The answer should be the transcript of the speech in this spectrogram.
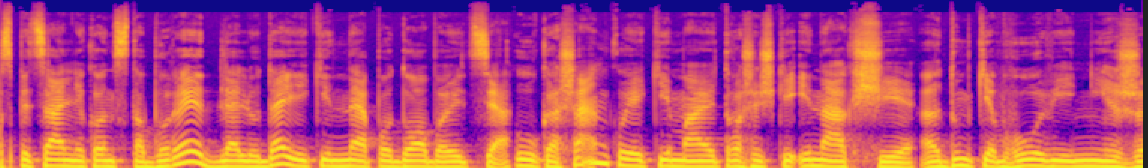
спеціальні концтабори для людей, які не подобаються Лукашенку, які мають трошечки інакші е, думки в голові ніж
